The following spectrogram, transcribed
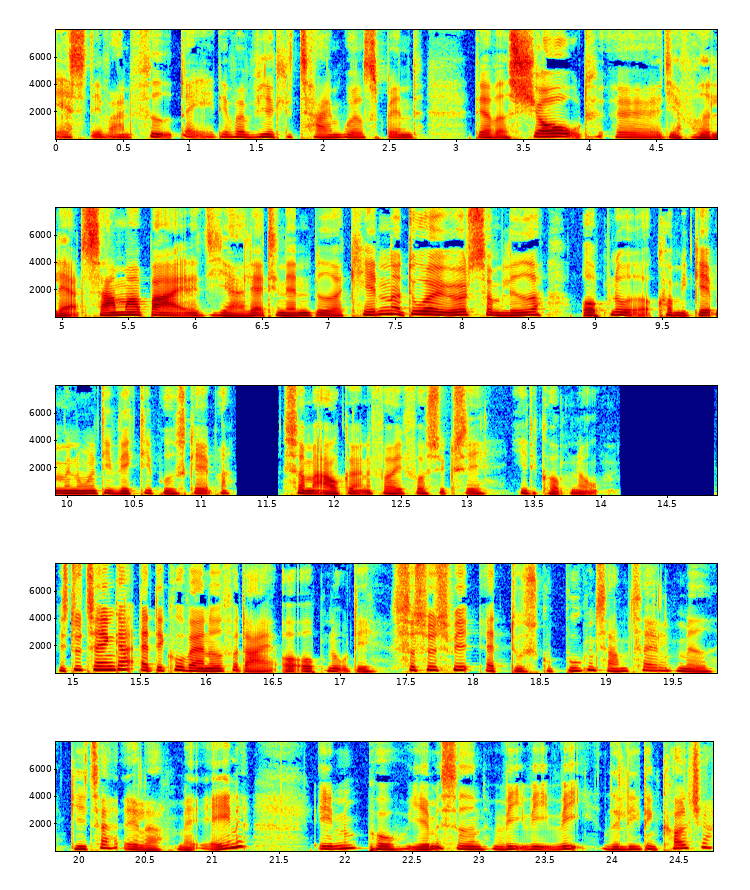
yes, det var en fed dag, det var virkelig time well spent. Det har været sjovt, øh, de har fået lært samarbejde, de har lært hinanden bedre at kende, og du har i øvrigt som leder opnået at komme igennem med nogle af de vigtige budskaber, som er afgørende for, at I får succes i det kommende år. Hvis du tænker, at det kunne være noget for dig at opnå det, så synes vi, at du skulle booke en samtale med Gita eller med Ane inde på hjemmesiden www.theleadingculture.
